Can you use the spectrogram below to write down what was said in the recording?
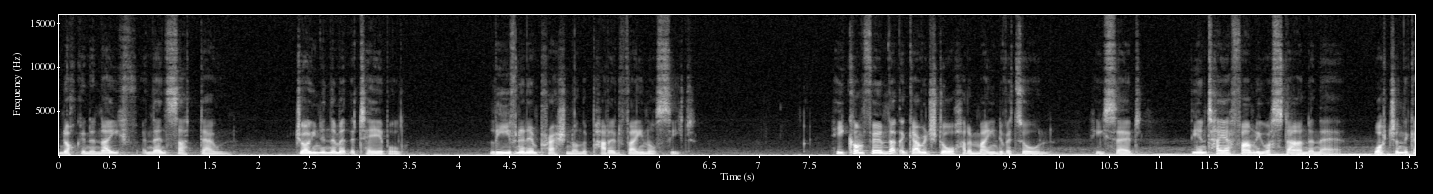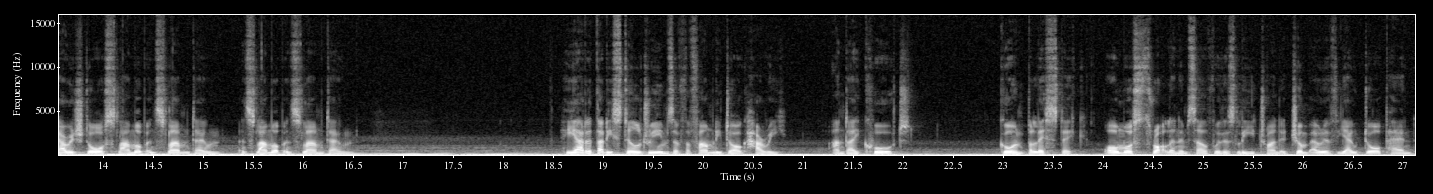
knocking a knife and then sat down, joining them at the table, leaving an impression on the padded vinyl seat. He confirmed that the garage door had a mind of its own. He said, The entire family was standing there, watching the garage door slam up and slam down, and slam up and slam down. He added that he still dreams of the family dog Harry, and I quote, going ballistic, almost throttling himself with his lead, trying to jump out of the outdoor pen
